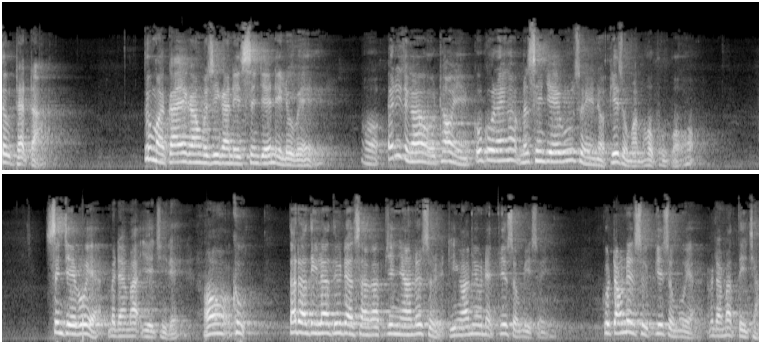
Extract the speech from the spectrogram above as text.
တုဒ္ဓတ္တသူ့မှာကာယကံဝစီကံနေစင်ကြဲနေလို့ပဲ။ဩအဲ့ဒီစကားကိုထောက်ရင်ကိုကိုယ်တိုင်ကမစင်ကြဲဘူးဆိုရင်တော့ပြည့်စုံမှာမဟုတ်ဘူးပေါ့။စင်ကြဲဖို့ရအမတန်မှအရေးကြီးတယ်။ဟောအခုတတ္တတိလသုဒ္ဓဆာကပညာလို့ဆိုရင်ဒီငါးမျိုးနဲ့ပြည့်စုံပြီဆိုရင် ကိုတောင်းတဲ့ဆုပြည့်စုံမှုရအမှန်တမ်းသေချာ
